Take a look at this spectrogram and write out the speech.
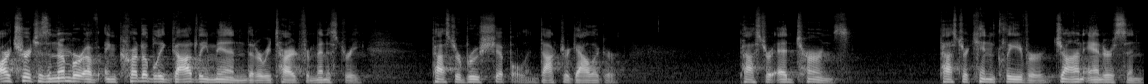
Our church has a number of incredibly godly men that are retired from ministry Pastor Bruce Schipple and Dr. Gallagher, Pastor Ed Turns, Pastor Ken Cleaver, John Anderson,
